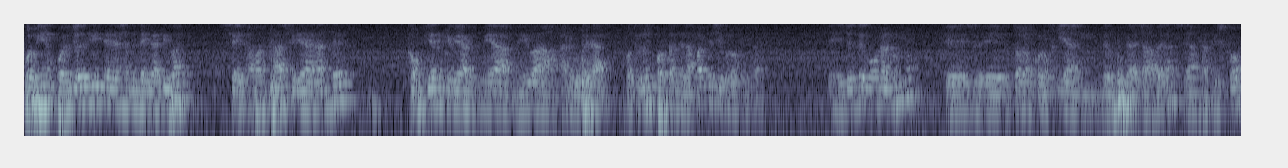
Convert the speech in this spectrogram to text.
Pues bien, pues yo decidí tener esa mente creativa, avanzar, seguir adelante, confiar en que me iba, a recuperar, porque lo importante, la parte psicológica. Eh, yo tengo un alumno que es eh, doctor en oncología en, del Hospital de Talavera, se llama Francisco,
